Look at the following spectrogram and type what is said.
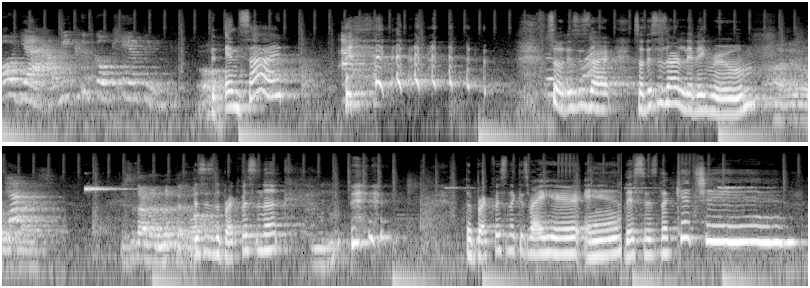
Oh yeah, we could go camping. Oh. Inside. so this is our so this is our living room. Oh, that Yeah. nice. This is our little nook as well. This is the breakfast nook. Mm-hmm. the breakfast nook is right here, and this is the kitchen.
